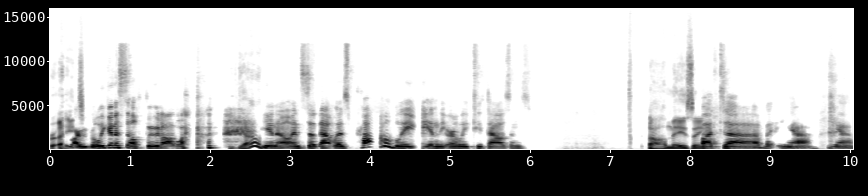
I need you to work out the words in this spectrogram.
right. are we really going to sell food online yeah you know and so that was probably in the early 2000s Oh, amazing. But uh but yeah, yeah.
